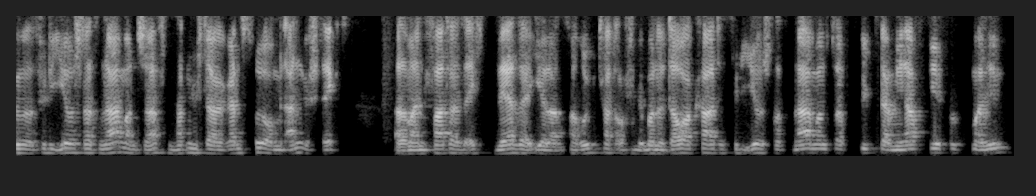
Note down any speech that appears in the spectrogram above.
für die irische Nationalmannschaft und hat mich da ganz früh auch mit angesteckt. Also mein Vater ist echt sehr, sehr Irland verrückt, hat auch schon immer eine Dauerkarte für die irische Nationalmannschaft, fliegt ja im Jahr vier, fünf Mal hin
